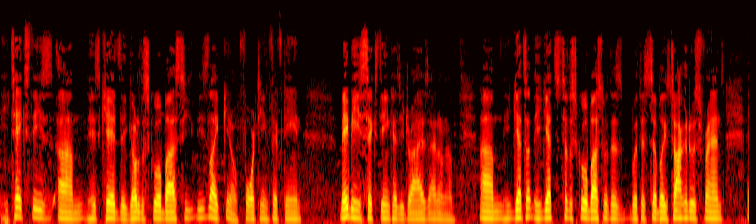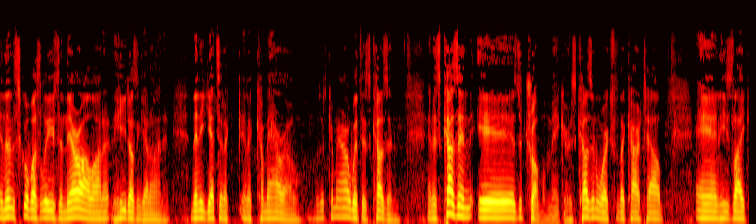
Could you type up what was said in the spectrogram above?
he takes these um, his kids. They go to the school bus. He, he's like you know 14, 15. Maybe he's 16 because he drives. I don't know. Um, he gets he gets to the school bus with his with his siblings, talking to his friends, and then the school bus leaves, and they're all on it, and he doesn't get on it. And then he gets in a in a Camaro. Was it Camaro with his cousin? And his cousin is a troublemaker. His cousin works for the cartel, and he's like,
